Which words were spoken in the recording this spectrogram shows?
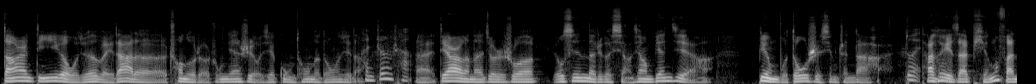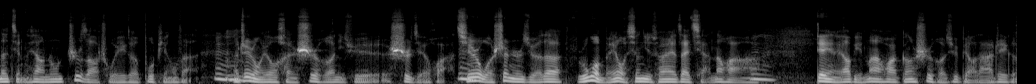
当然第一个我觉得伟大的创作者中间是有一些共通的东西的，很正常。哎，第二个呢就是说刘慈欣的这个想象边界啊。并不都是星辰大海，对，它可以在平凡的景象中制造出一个不平凡。嗯那这种又很适合你去视觉化。其实我甚至觉得，如果没有《星际穿越》在前的话啊，嗯电影要比漫画更适合去表达这个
